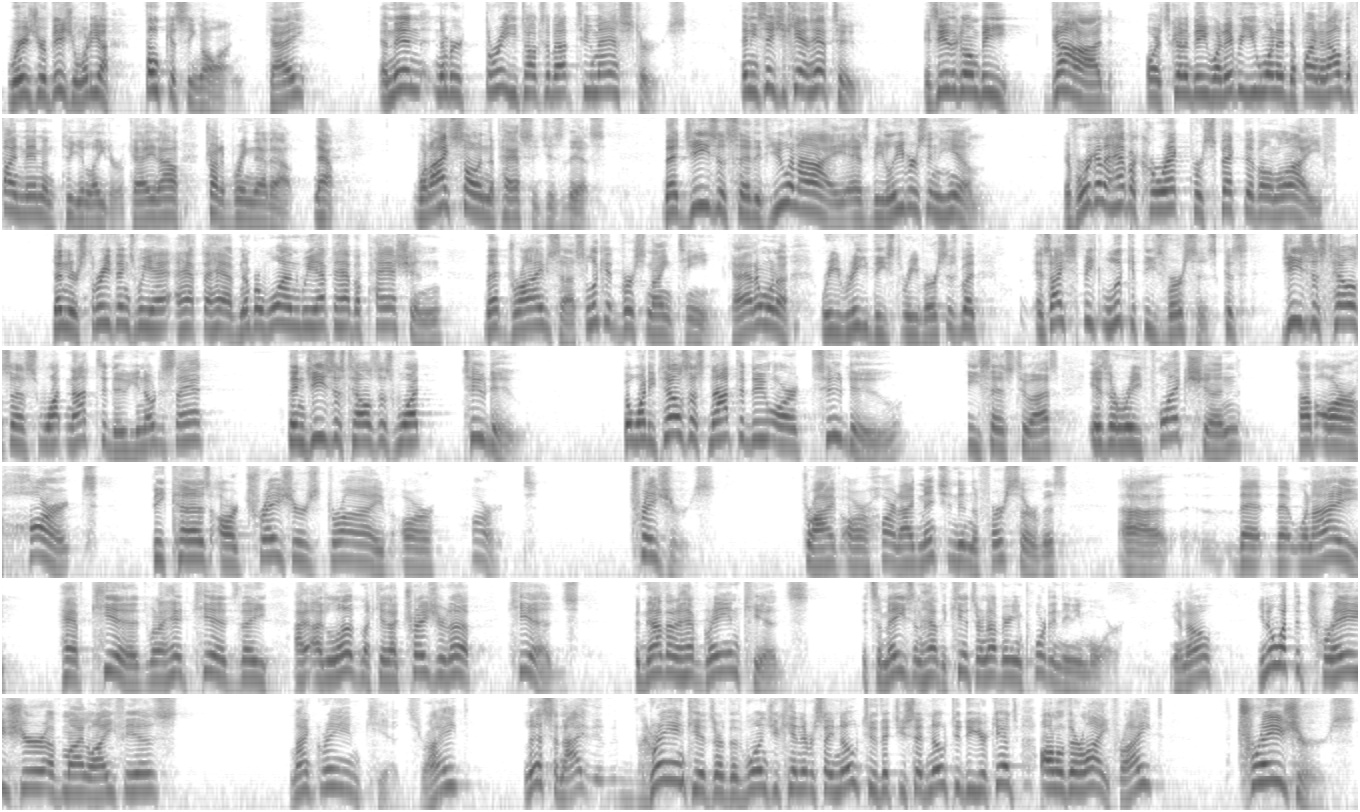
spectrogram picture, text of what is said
Where's your vision? What are you focusing on? Okay? And then number three, he talks about two masters. And he says you can't have two. It's either going to be God or it's going to be whatever you want to define. And I'll define mammon to you later, okay? And I'll try to bring that out. Now, what I saw in the passage is this that Jesus said, if you and I, as believers in Him, if we're going to have a correct perspective on life, then there's three things we ha- have to have. Number one, we have to have a passion that drives us. Look at verse 19. Okay, I don't want to reread these three verses, but as I speak, look at these verses because Jesus tells us what not to do. You notice that? Then Jesus tells us what to do. But what he tells us not to do or to do he says to us, is a reflection of our heart because our treasures drive our heart. Treasures drive our heart. I mentioned in the first service uh, that, that when I have kids, when I had kids, they, I, I loved my kids. I treasured up kids. But now that I have grandkids, it's amazing how the kids are not very important anymore. You know? You know what the treasure of my life is? My grandkids, right? Listen, I, grandkids are the ones you can never say no to that you said no to to your kids all of their life, right? Treasures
